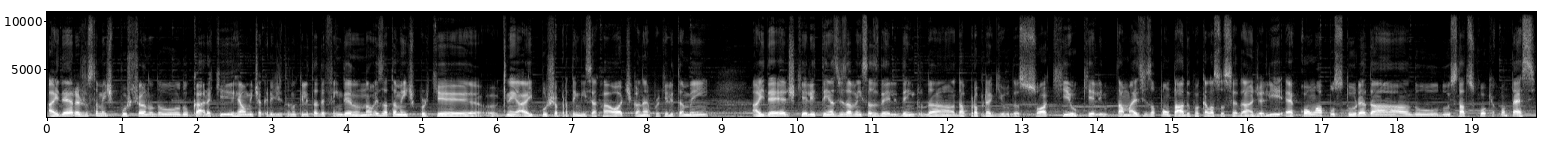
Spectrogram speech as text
A ideia era justamente puxando do, do cara que realmente acredita no que ele tá defendendo. Não exatamente porque. Que nem aí puxa pra tendência caótica, né? Porque ele também. A ideia é de que ele tem as desavenças dele dentro da, da própria guilda. Só que o que ele tá mais desapontado com aquela sociedade ali é com a postura da, do, do status quo que acontece.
